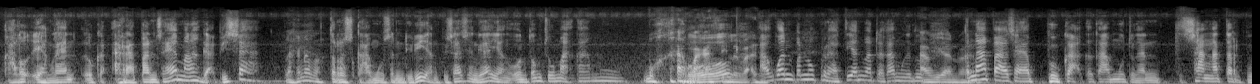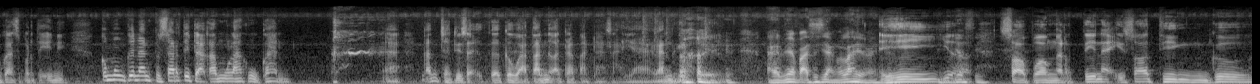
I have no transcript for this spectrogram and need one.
kalau yang lain harapan saya malah nggak bisa. Lah kenapa? Terus kamu sendiri yang bisa sehingga yang untung cuma kamu. Bukan, Oh, makasih loh, Pak aku kan penuh perhatian pada kamu itu. Kenapa saya buka ke kamu dengan sangat terbuka seperti ini? Kemungkinan besar tidak kamu lakukan. Nah, kan jadi saya- kekuatan itu ada pada saya kan gitu. Akhirnya Pak Sis yang olah ya. Iya, Iya sopo ngerti nek iso dinggo.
